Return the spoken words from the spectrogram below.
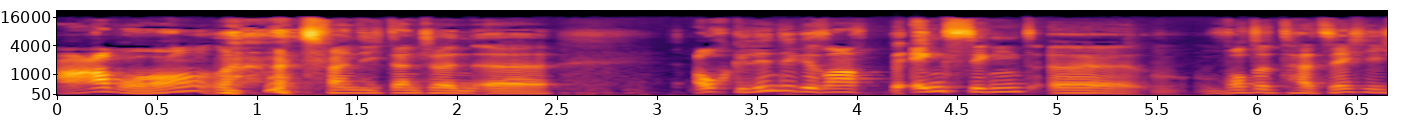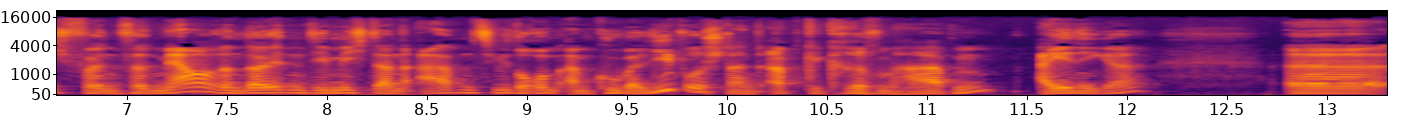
aber, das fand ich dann schon äh, auch gelinde gesagt beängstigend, äh, wurde tatsächlich von, von mehreren Leuten, die mich dann abends wiederum am Cuba Libre Stand abgegriffen haben, einige, äh,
